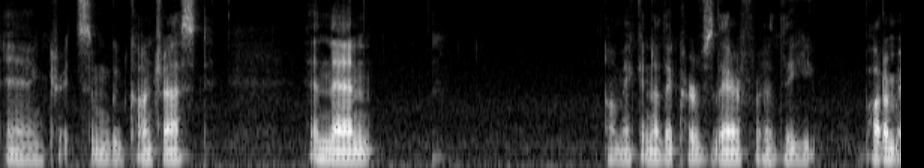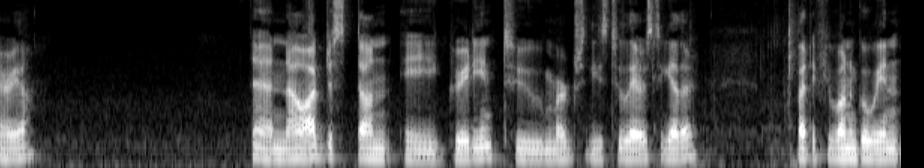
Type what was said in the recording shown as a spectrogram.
and create some good contrast. And then I'll make another curves there for the bottom area. And now I've just done a gradient to merge these two layers together. But if you want to go in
